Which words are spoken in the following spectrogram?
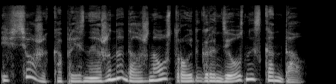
И все же капризная жена должна устроить грандиозный скандал.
